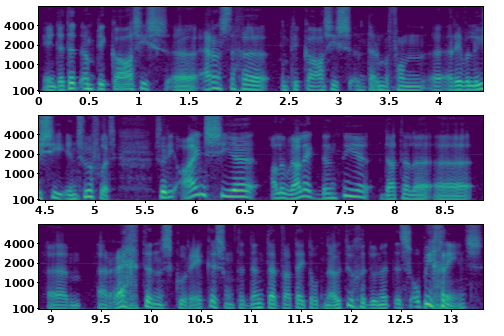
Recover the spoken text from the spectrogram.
En dit het implikasies uh, ernstige implikasies in terme van uh, revolusie en so voort. So die ANC alhoewel ek dink nie dat hulle 'n uh, um, 'n regtens korrek is om te dink dat wat hy tot nou toe gedoen het is op die grens.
